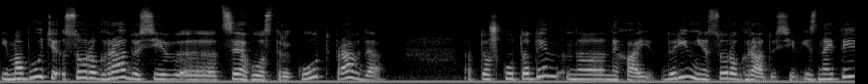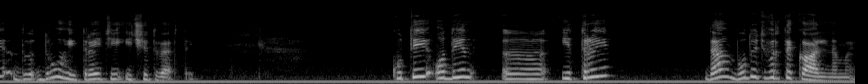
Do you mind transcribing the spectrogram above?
І, мабуть, 40 градусів е, це гострий кут, правда? Тож кут 1 е, нехай дорівнює 40 градусів і знайти другий, третій і четвертий. Кути 1 е, і 3 да, будуть вертикальними,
